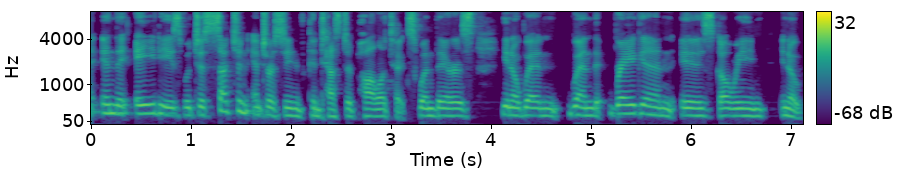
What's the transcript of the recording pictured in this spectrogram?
in the 80s which is such an interesting contested politics when there's you know when when reagan is going you know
